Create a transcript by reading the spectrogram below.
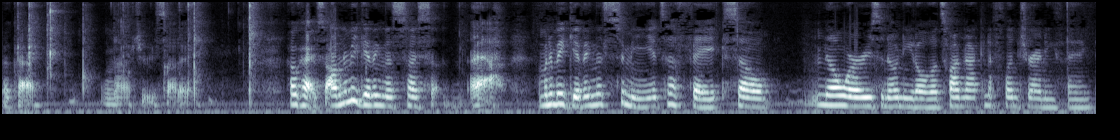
Okay, now I have to reset it. Okay, so I'm gonna be giving this to myself, ah, I'm gonna be giving this to me. It's a fake, so no worries, no needle. That's why I'm not gonna flinch or anything.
